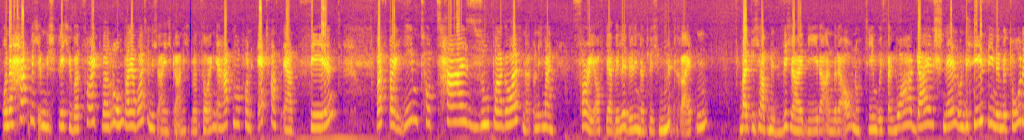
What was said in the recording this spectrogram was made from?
Und er hat mich im Gespräch überzeugt. Warum? Weil er wollte mich eigentlich gar nicht überzeugen. Er hat nur von etwas erzählt, was bei ihm total super geholfen hat. Und ich meine, sorry, auf der Wille will ich natürlich mitreiten weil ich habe mit Sicherheit wie jeder andere auch noch Themen, wo ich sage, boah, geil, schnell und easy eine Methode.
